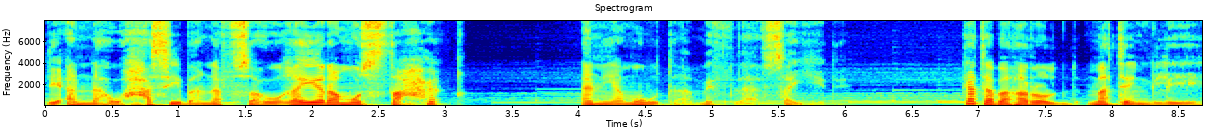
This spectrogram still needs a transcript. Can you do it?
لأنه حسب نفسه غير مستحق أن يموت مثل سيده. كتب هارولد ماتينغلي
